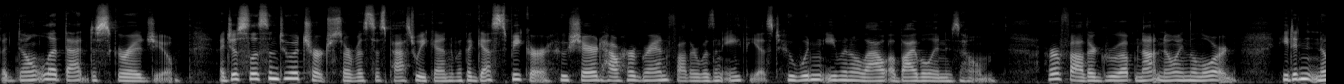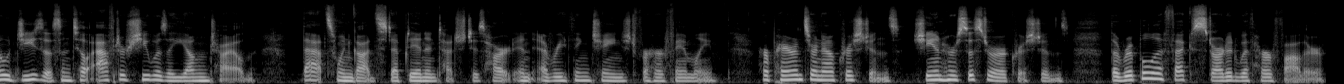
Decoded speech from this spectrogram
But don't let that discourage you. I just listened to a church service this past weekend with a guest speaker who shared how her grandfather was an atheist who wouldn't even allow a Bible in his home. Her father grew up not knowing the Lord. He didn't know Jesus until after she was a young child. That's when God stepped in and touched his heart, and everything changed for her family. Her parents are now Christians. She and her sister are Christians. The ripple effect started with her father.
